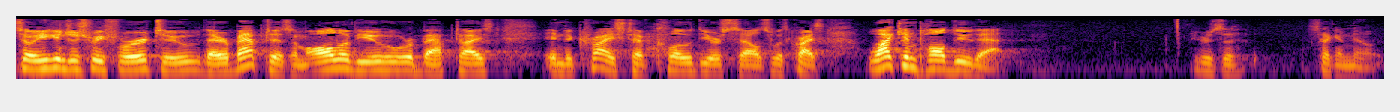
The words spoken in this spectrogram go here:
so you can just refer to their baptism. All of you who were baptized into Christ have clothed yourselves with Christ. Why can Paul do that? Here's a second note.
